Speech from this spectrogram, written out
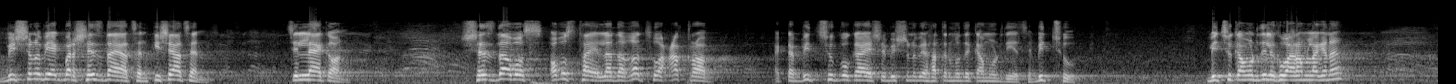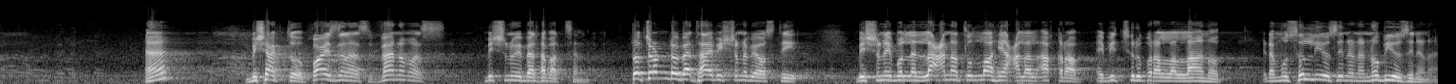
বিশ্বনবী একবার সেজদায় আছেন। কিসে আছেন? চিল্লা এখন সেজদা অবস- অবস্থায় লাদাগাথু আকরাব। একটা বিচ্ছু পোকা এসে বিশ্বনবীর হাতের মধ্যে কামড় দিয়েছে। বিচ্ছু। বিচ্ছু কামড় দিলে খুব আরাম লাগে না? হ্যাঁ? বিষাক্ত পয়জনাস ভ্যানামাস বিষ্ণুনবী ব্যথা পাচ্ছেন। প্রচণ্ড ব্যথায় বিশ্বনবী অস্থির। বিষ্ণুনবী বললেন, লানাতুল্লাহ আলাল আকরাব। এই বিচ্ছুর উপর আল্লাহ লানত। এটা মুসল্লিও চিনে না, নবীও চিনে না।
